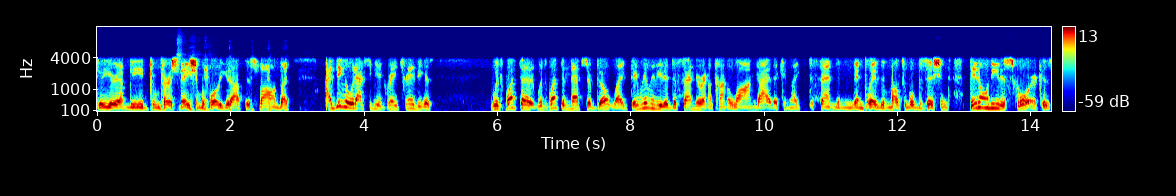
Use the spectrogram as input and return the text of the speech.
do your Embiid impersonation before we get off this phone. But I think it would actually be a great trade because with what the with what the Nets are built like, they really need a defender and a kind of long guy that can like defend and, and play the multiple positions. They don't need a scorer because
